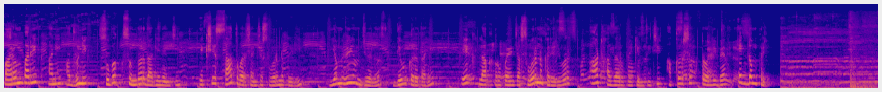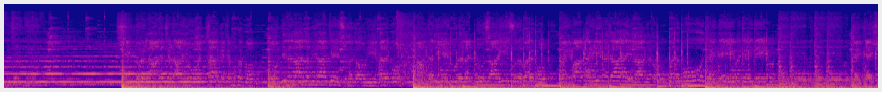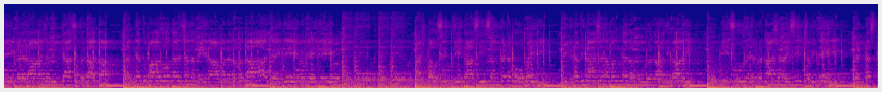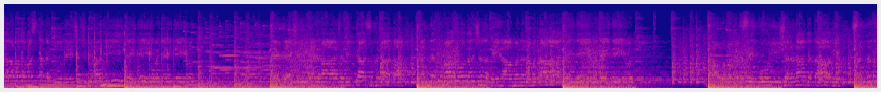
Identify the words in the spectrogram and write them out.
पारंपरिक आणि आधुनिक सुबक सुंदर दागिन्यांची एकशे सात वर्षांची सुवर्णपिढी यम व्ही एम ज्वेलर्स देऊ करत आहे. एक लाख रुपयांच्या सुवर्ण खरेदीवर आठ हजार रुपये किमतीची आकर्षक ट्रॉली बॅग एकदम फ्री हर श्री गणराज विद्यासुखदाता धन्यकुमारो दर्शन मेरा मनोरमता जय देव जय देव अष्टौ सिद्धिदासी संकट को भैरी विघ्न विनाशन मंगल मूर्ताधिकारी कोटि सूरज प्रकाश ऐसी छवि तेरी घंटस्थल मद मस्तक चूले शशि जय देव जय देव जय जय श्री गणराज विद्यासुखदाता धन्यकुमारो दर्शन मेरा मन रमता शरणागताभि सन्नत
